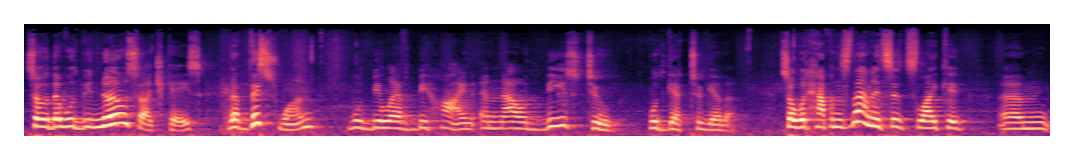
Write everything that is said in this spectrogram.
So there would be no such case that this one would be left behind and now these two would get together. So what happens then is it's like a um,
